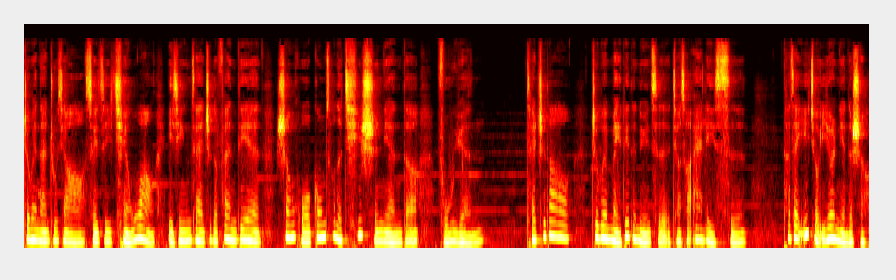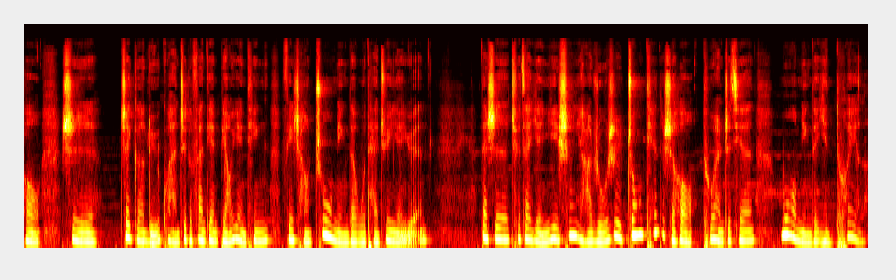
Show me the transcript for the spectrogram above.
这位男主角随即前往已经在这个饭店生活工作了七十年的服务员，才知道这位美丽的女子叫做爱丽丝。她在一九一二年的时候是这个旅馆、这个饭店表演厅非常著名的舞台剧演员。但是却在演艺生涯如日中天的时候，突然之间莫名的隐退了。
